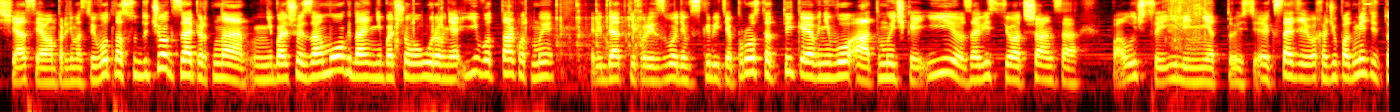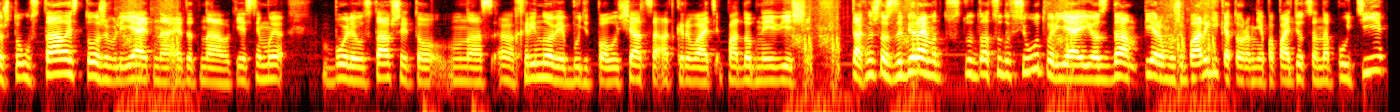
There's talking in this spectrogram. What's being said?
Сейчас я вам продемонстрирую. Вот у нас сундучок заперт на небольшой замок, да, небольшого уровня. И вот так вот мы, ребятки, производим вскрытие. Просто тыкая в него отмычкой. И зависит от шанса получится или нет. То есть, э, кстати, я хочу подметить то, что усталость тоже влияет на этот навык. Если мы более уставшие, то у нас э, хреновее будет получаться открывать подобные вещи. Так, ну что ж, забираем отсюда, отсюда всю утварь, я ее сдам первому же барыге, который мне попадется на пути.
